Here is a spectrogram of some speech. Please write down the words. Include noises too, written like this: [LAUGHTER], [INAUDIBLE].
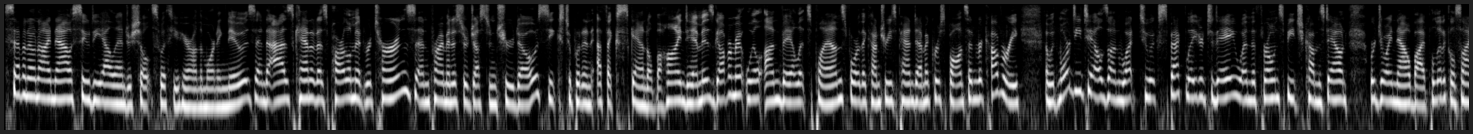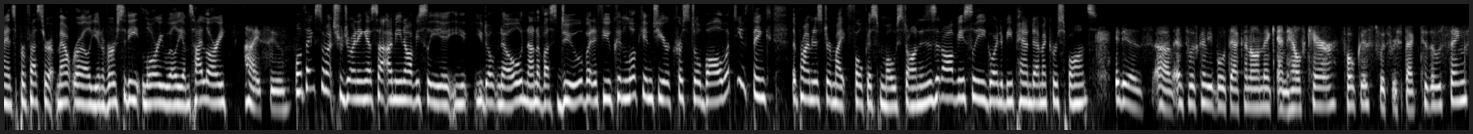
709 now, Sue Deyell, Andrew Schultz with you here on the Morning News. And as Canada's Parliament returns and Prime Minister Justin Trudeau seeks to put an ethics scandal behind him, his government will unveil its plans for the country's pandemic response and recovery. And with more details on what to expect later today when the throne speech comes down, we're joined now by political science professor at Mount Royal University, Lori Williams. Hi, Lori. Hi, Sue. Well, thanks so much for joining us. I mean, obviously, you, you don't know, none of us do, but if you can look into your crystal ball, what do you think? The Prime Minister might focus most on? Is it obviously going to be pandemic response? It is. Uh, and so it's going to be both economic and healthcare focused with respect to those things.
